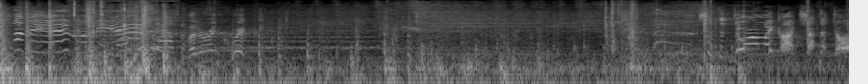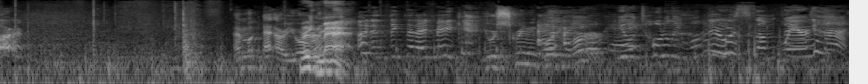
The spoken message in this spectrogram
Let me in! Let me in! Let her in quick. Shut the door! Oh my god, shut the door! Emma, eh, are you Where's alright? Matt? I didn't think that I'd make it. You were screaming bloody Are you murder. okay? You look totally fine. There was something. Where's Matt?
